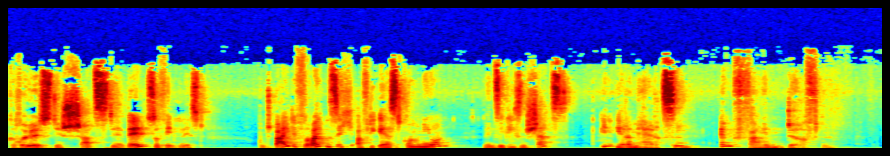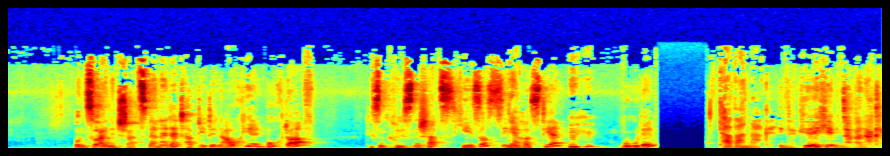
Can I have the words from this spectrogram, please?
größte Schatz der Welt zu finden ist. Und beide freuten sich auf die Erstkommunion, wenn sie diesen Schatz in ihrem Herzen empfangen dürften. Und so einen Schatz, Bernadette, habt ihr den auch hier in Buchdorf? Diesen größten Schatz, Jesus in Ja. der Hostie? Wo denn? Tabernakel. In der Kirche im Tabernakel.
